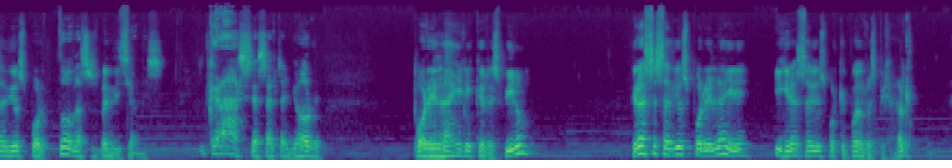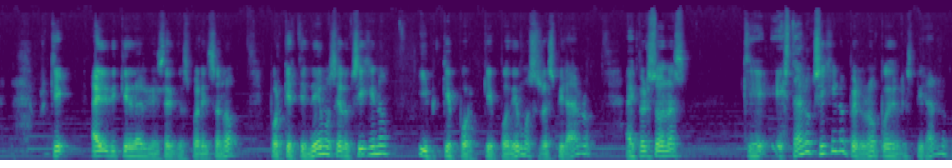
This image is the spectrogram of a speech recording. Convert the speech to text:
a Dios por todas sus bendiciones. Gracias al Señor por el aire que respiro. Gracias a Dios por el aire y gracias a Dios porque puedo respirar. Porque hay que dar gracias a Dios por eso, ¿no? Porque tenemos el oxígeno y que porque podemos respirarlo. Hay personas que está el oxígeno pero no pueden respirarlo.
